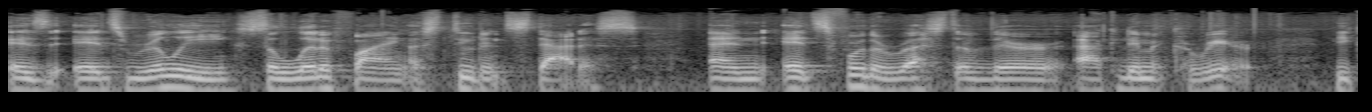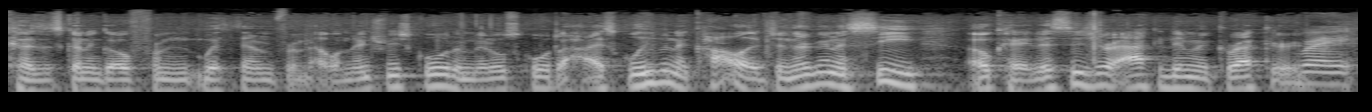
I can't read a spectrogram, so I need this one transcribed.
is it's really solidifying a student's status, and it's for the rest of their academic career because it's going to go from with them from elementary school to middle school to high school, even to college, and they're going to see, okay, this is your academic record. Right.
